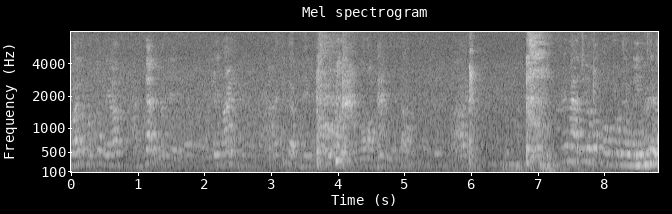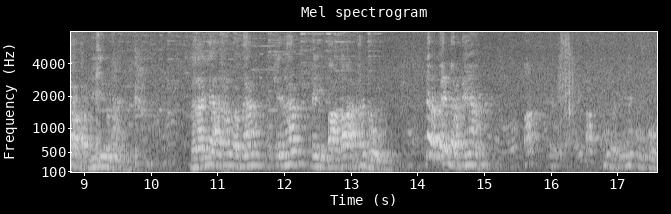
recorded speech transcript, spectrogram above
ไว้แล้วมันต้องมีครับมันแน่นนั่นเองโอเคไหมที่แบบนี้ระวังให้ดีนะครับไม่น่าเชื่อว่ากรมชนยังมีพฤติกรรมแบบนี้อยู่นะนะฮะยาทำแบบนั้นโอเคนะครับนี่บาบ้านท่านดูเนี่ยเป็นแบบนี้ปั๊บปั๊บคุณแบบนี้ให้กลม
